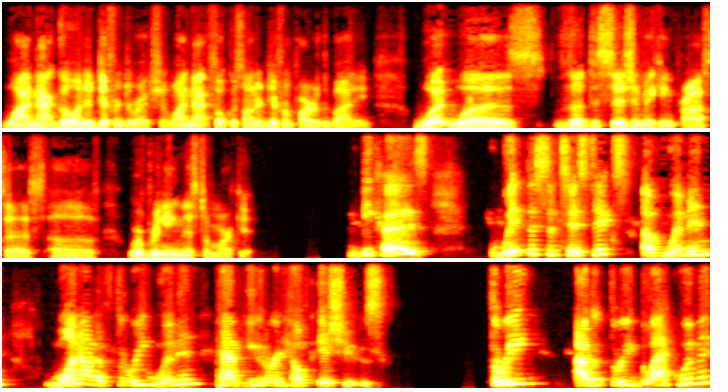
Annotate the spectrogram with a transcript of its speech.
Why not go in a different direction? Why not focus on a different part of the body? What was the decision making process of we're bringing this to market? Because with the statistics of women, one out of three women have uterine health issues. Three out of three Black women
